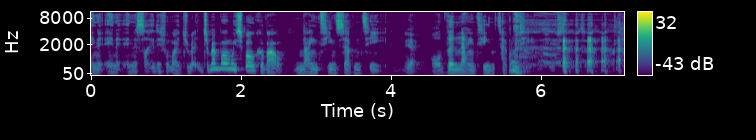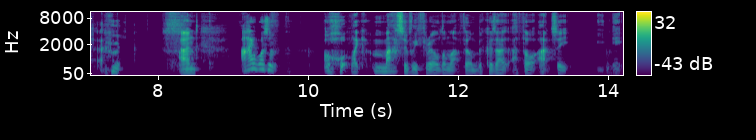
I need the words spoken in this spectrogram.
in in in a slightly different way. Do you, do you remember when we spoke about 1917 Yeah. or the 1917? as you say, so- and I wasn't oh, like massively thrilled on that film because I, I thought actually it,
